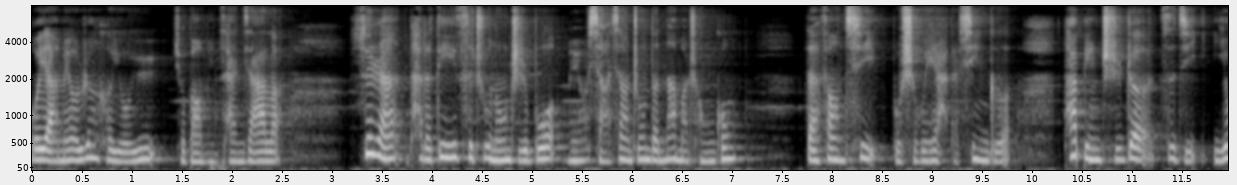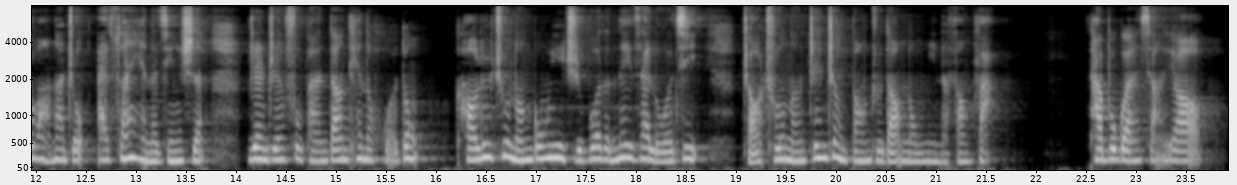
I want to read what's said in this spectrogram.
薇娅没有任何犹豫就报名参加了。虽然她的第一次助农直播没有想象中的那么成功，但放弃不是薇娅的性格。他秉持着自己以往那种爱钻研的精神，认真复盘当天的活动，考虑助农公益直播的内在逻辑，找出能真正帮助到农民的方法。他不管想要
